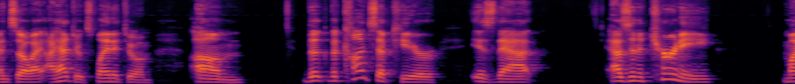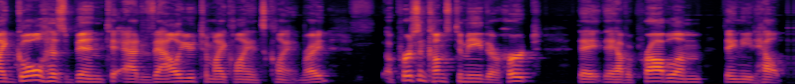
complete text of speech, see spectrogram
And so I, I had to explain it to him. Um, the the concept here is that as an attorney, my goal has been to add value to my client's claim. Right, a person comes to me, they're hurt, they they have a problem, they need help,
